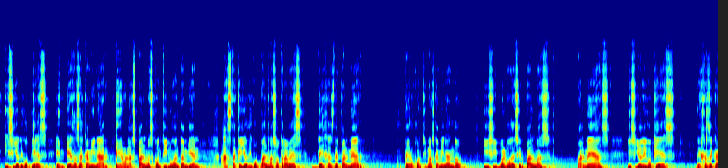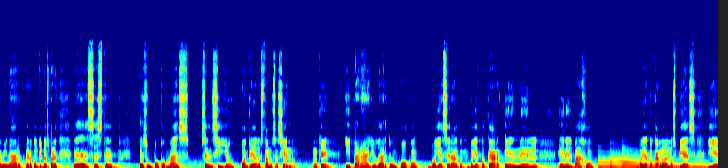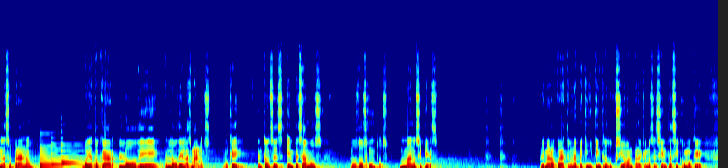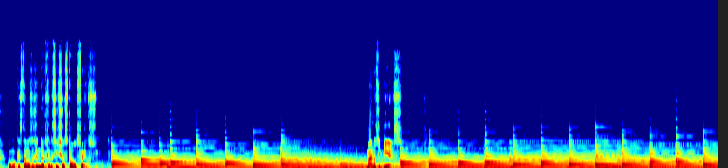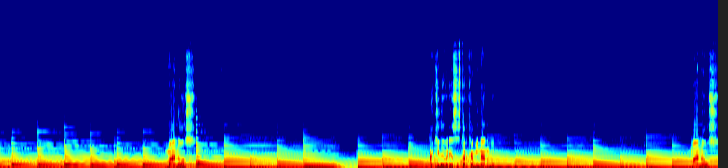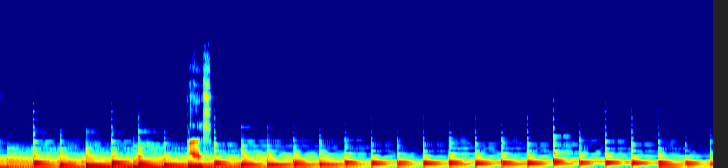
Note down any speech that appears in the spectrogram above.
Y si yo digo pies, empiezas a caminar, pero las palmas continúan también. Hasta que yo digo palmas otra vez, dejas de palmear, pero continúas caminando. Y si vuelvo a decir palmas, palmeas. Y si yo digo pies, dejas de caminar, pero continúas para... Es, este, es un poco más sencillo cuando ya lo estamos haciendo. ¿ok? Y para ayudarte un poco, voy a hacer algo. Voy a tocar en el, en el bajo, voy a tocar lo de los pies y en la soprano voy a tocar lo de, lo de las manos, ¿ok? Entonces empezamos los dos juntos, manos y pies. Primero acuérdate, una pequeñita introducción para que no se sienta así como que, como que estamos haciendo ejercicios todos feos. Manos y pies. Manos. Aquí deberías estar caminando. Manos, pies,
